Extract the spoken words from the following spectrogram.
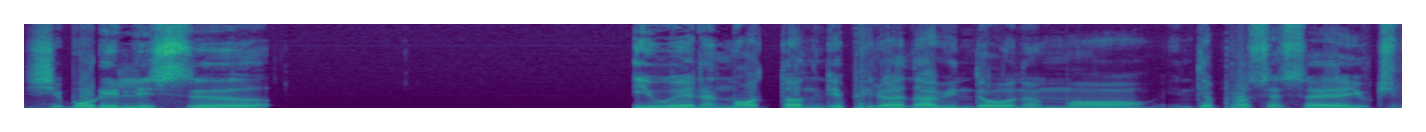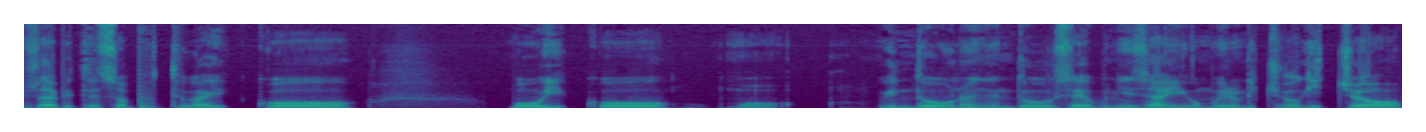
15 릴리스 이후에는 뭐 어떤 게 필요하다. 윈도우는 뭐 인텔 프로세서에 64비트 서포트가 있고 뭐 있고 뭐 윈도우는 윈도우 7 이상이고 뭐 이런 게 쭉 있죠.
